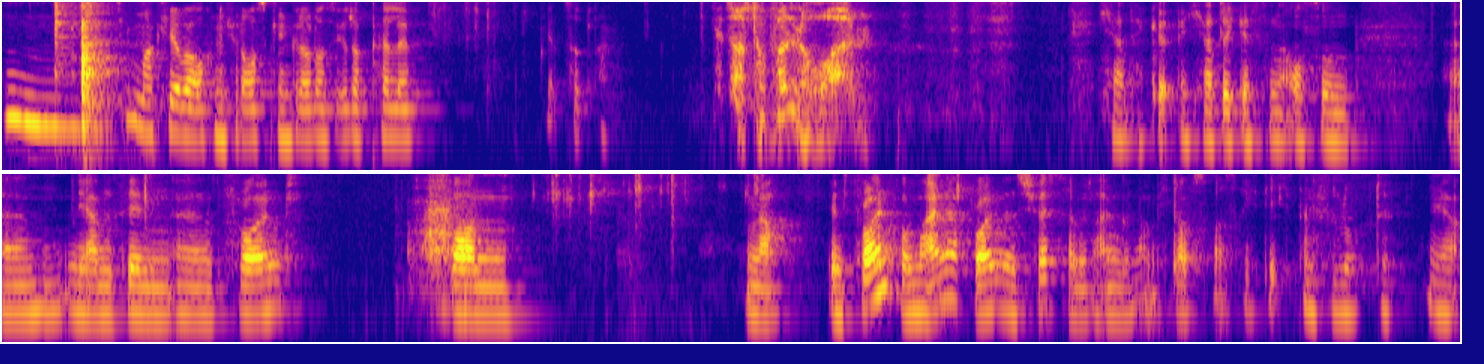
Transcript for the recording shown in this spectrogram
Die mag hier aber auch nicht rausgehen, gerade aus ihrer Pelle. Jetzt hat lang. Jetzt hast du verloren. Ich hatte, ich hatte gestern auch so ein, ähm, wir haben den äh, Freund von, na, den Freund von meiner Freundins Schwester mit angenommen. Ich glaube, so war es richtig. Ist deine Verlobte. Ja.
